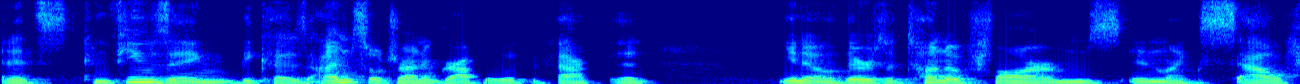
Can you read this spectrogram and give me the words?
and it's confusing because i'm still trying to grapple with the fact that you know there's a ton of farms in like south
